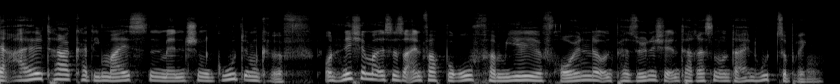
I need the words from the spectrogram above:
Der Alltag hat die meisten Menschen gut im Griff. Und nicht immer ist es einfach Beruf, Familie, Freunde und persönliche Interessen unter einen Hut zu bringen.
